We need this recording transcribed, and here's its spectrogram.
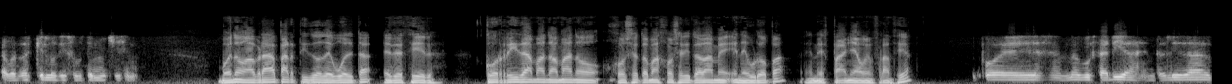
la verdad es que lo disfruté muchísimo Bueno, habrá partido de vuelta, es decir, corrida mano a mano José Tomás Joselito Adame en Europa, en España o en Francia. Pues me gustaría, en realidad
